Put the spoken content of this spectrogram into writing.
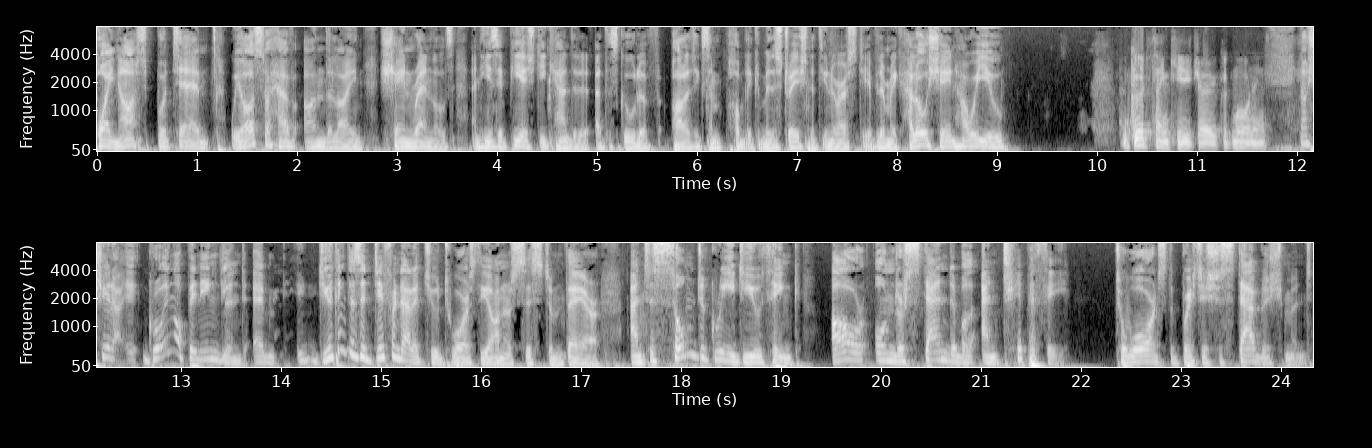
why not? But um, we also have on the line Shane Reynolds, and he's a PhD candidate at the School of Politics and Public Administration at the University of Limerick. Hello, Shane. How are you? Good, thank you, Joe. Good morning. Now, Shane, uh, growing up in England, um, do you think there's a different attitude towards the honours system there? And to some degree, do you think our understandable antipathy towards the British establishment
